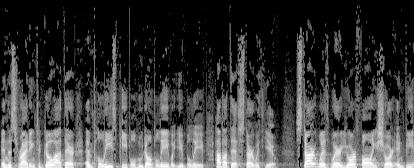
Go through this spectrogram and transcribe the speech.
in this writing to go out there and police people who don't believe what you believe. How about this? Start with you. Start with where you're falling short and be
